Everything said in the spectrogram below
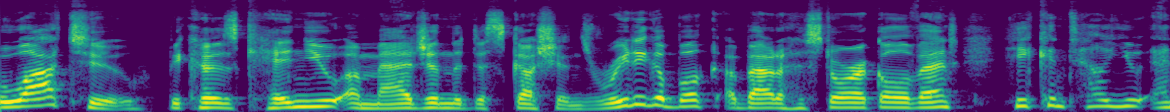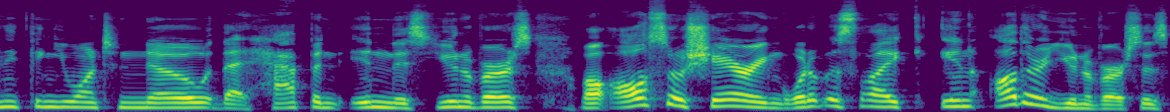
Uatu, because can you imagine the discussions? Reading a book about a historical event, he can tell you anything you want to know that happened in this universe while also sharing what it was like in other universes,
